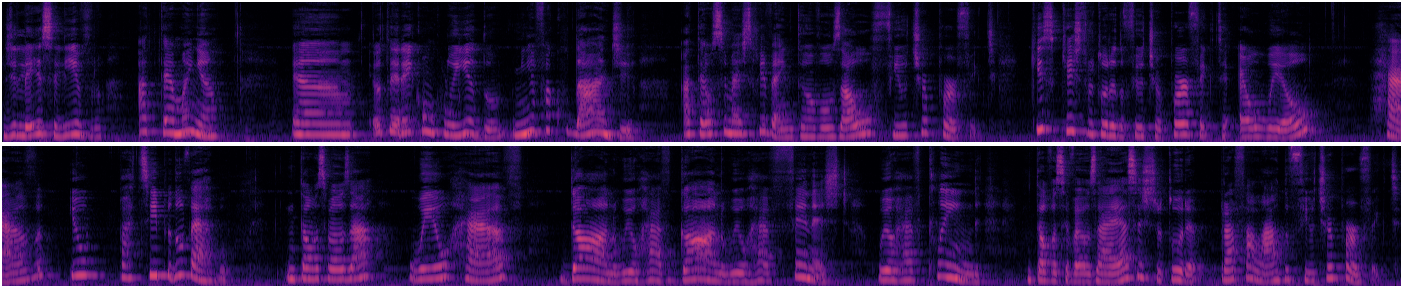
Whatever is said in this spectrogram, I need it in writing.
de ler esse livro até amanhã. eu terei concluído minha faculdade até o semestre que vem. Então eu vou usar o future perfect. Que, que a estrutura do future perfect é o will, have e o particípio do verbo. Então você vai usar will have done, will have gone, will have finished, will have cleaned. Então você vai usar essa estrutura para falar do future perfect.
